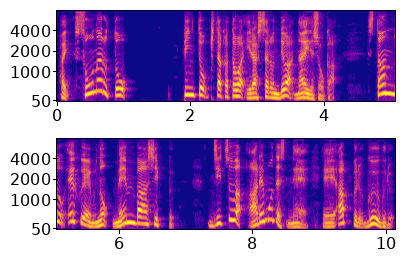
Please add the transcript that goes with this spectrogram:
はい。そうなると、ピンと来た方はいらっしゃるんではないでしょうか。スタンド FM のメンバーシップ。実はあれもですね、えー、Apple、Google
